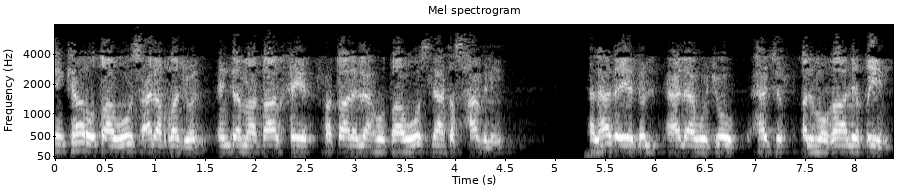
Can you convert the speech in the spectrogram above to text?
إنكار طاووس على الرجل عندما قال خير فقال له طاووس لا تصحبني. هل هذا يدل على وجوب هجر المغالطين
